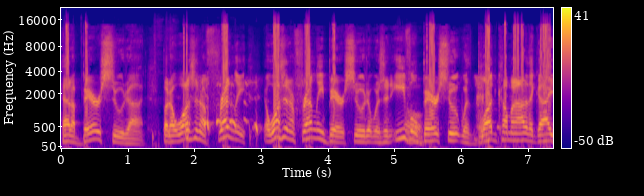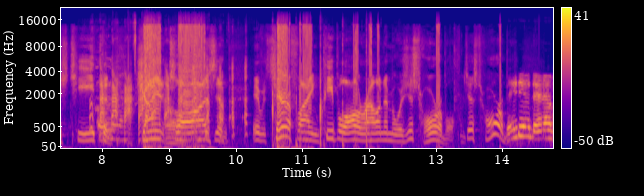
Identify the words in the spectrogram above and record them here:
had a bear suit on, but it wasn't a friendly. It wasn't a friendly bear suit. It was an evil oh. bear suit with blood coming out of the guy's teeth and giant oh. claws, and it was terrifying people all around him. It was just horrible, just horrible. They didn't have.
